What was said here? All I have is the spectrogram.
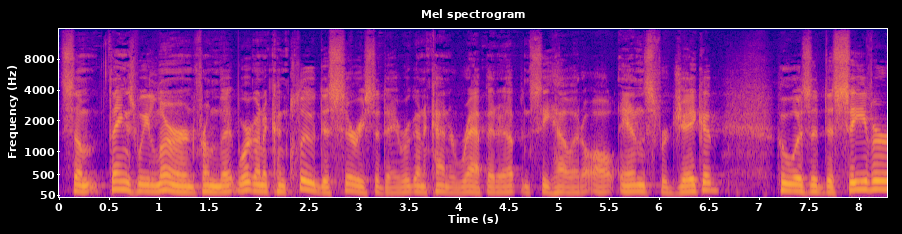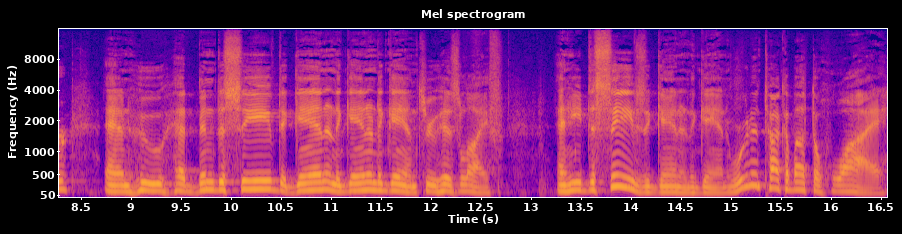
some things we learned from that. We're going to conclude this series today. We're going to kind of wrap it up and see how it all ends for Jacob, who was a deceiver and who had been deceived again and again and again through his life. And he deceives again and again. We're going to talk about the why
